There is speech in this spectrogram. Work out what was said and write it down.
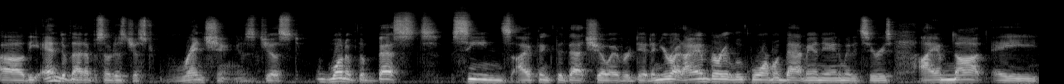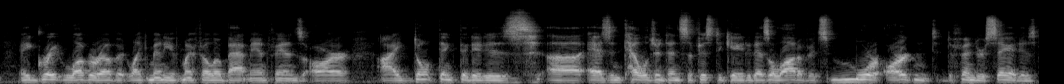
uh, the end of that episode is just wrenching. Is just one of the best scenes I think that that show ever did. And you're right, I am very lukewarm on Batman the animated series. I am not a a great lover of it like many of my fellow Batman fans are. I don't think that it is uh, as intelligent and sophisticated as a lot of its more ardent defenders say it is.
